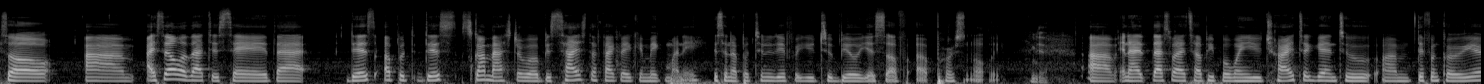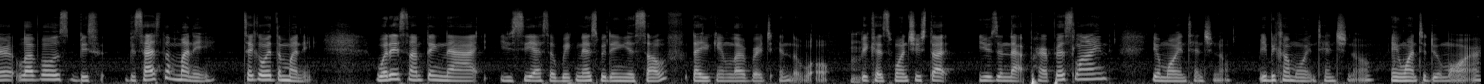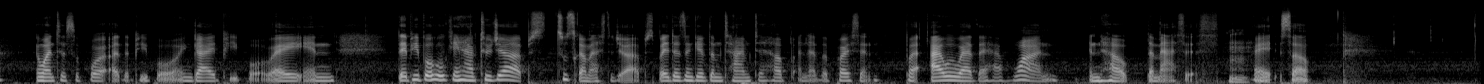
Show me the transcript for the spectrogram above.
So um, I say all of that to say that this oppor- this Scrum Master role, besides the fact that you can make money, it's an opportunity for you to build yourself up personally. Yeah. Um, and I, that's why I tell people when you try to get into um, different career levels, bes- besides the money, take away the money. What is something that you see as a weakness within yourself that you can leverage in the role? Hmm. Because once you start using that purpose line, you're more intentional. You become more intentional and you want to do more and want to support other people and guide people, right? And there are people who can have two jobs, two Scrum Master jobs, but it doesn't give them time to help another person. But I would rather have one and help the masses, Hmm. right? So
